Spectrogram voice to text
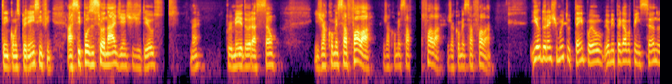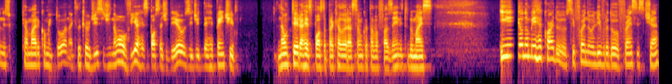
tem como experiência, enfim, a se posicionar diante de Deus, né, por meio da oração e já começar a falar já começar a falar, já começar a falar. E eu, durante muito tempo, eu, eu me pegava pensando nisso que a Mari comentou, naquilo que eu disse, de não ouvir a resposta de Deus e de, de repente, não ter a resposta para aquela oração que eu estava fazendo e tudo mais. E eu não me recordo se foi no livro do Francis Chan,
